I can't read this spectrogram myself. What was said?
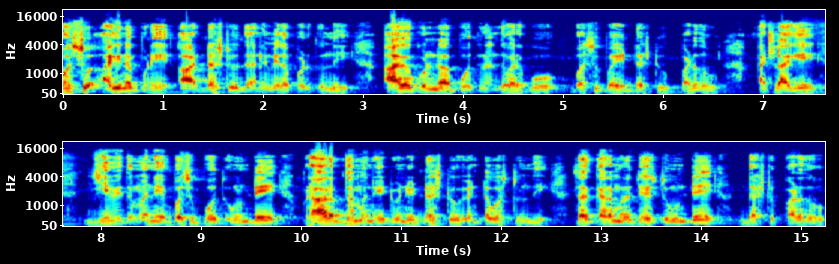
బస్సు ఆగినప్పుడే ఆ డస్ట్ దాని మీద పడుతుంది. ఆగకుండా పోతున్నంత వరకు బస్సుపై డస్ట్ పడదు. అట్లాగే జీవితం అనే బస్సు పోతూ ఉంటే ప్రారంధం అనేటువంటి డస్ట్ వెంట వస్తుంది. సత్కర్మలు చేస్తూ ఉంటే డస్ట్ పడదు.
